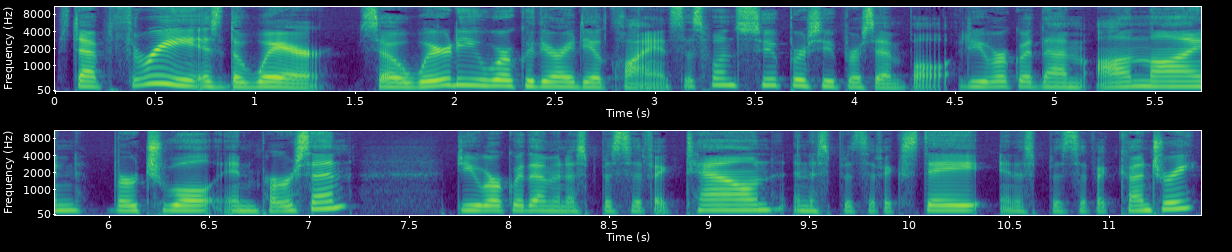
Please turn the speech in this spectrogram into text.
Step three is the where. So, where do you work with your ideal clients? This one's super, super simple. Do you work with them online, virtual, in person? Do you work with them in a specific town, in a specific state, in a specific country?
